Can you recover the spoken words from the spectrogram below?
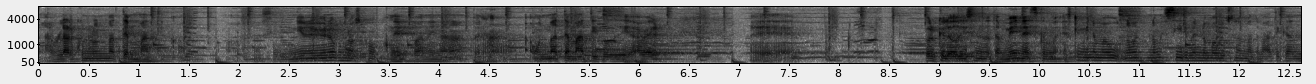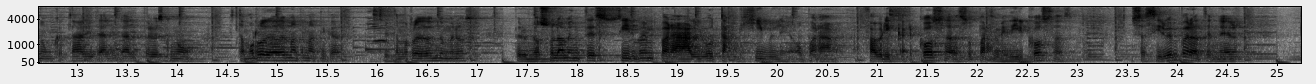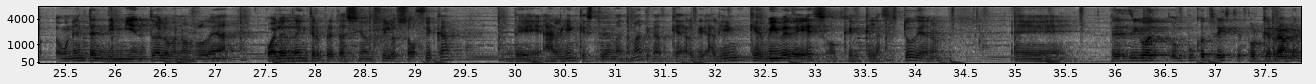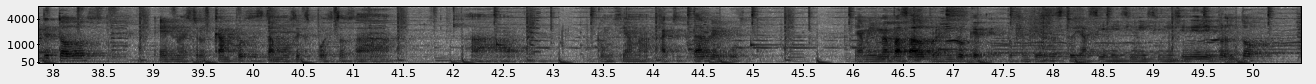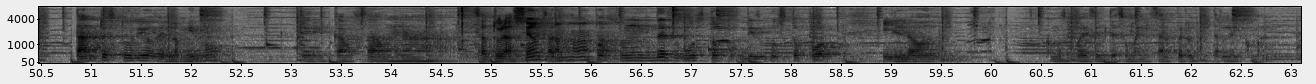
hablar con un matemático. O sea, sí, yo, yo no conozco compa ni nada, pero Ajá. un matemático de, a ver, eh, porque lo dicen también, es, como, es que a mí no me, no, no me sirven, no me gustan las matemáticas nunca, tal y tal y tal, pero es como, estamos rodeados de matemáticas, estamos rodeados de números, pero no solamente sirven para algo tangible o para fabricar cosas o para medir cosas, o sea, sirven para tener un entendimiento de lo que nos rodea. ¿Cuál es la interpretación filosófica de alguien que estudia matemáticas? Que alguien- alguien que vive de eso, que, que las estudia, ¿no? Eh, Les digo, es un poco triste porque realmente todos en nuestros campos estamos expuestos a, a ¿cómo se llama? A quitarle el gusto. Y a mí me ha pasado, por ejemplo, que pues empiezas a estudiar cine, y cine, y cine, y cine y de pronto tanto estudio de lo mismo te causa una saturación, O sea, ajá. Pues un disgusto, disgusto por y lo ¿cómo se puede decir? deshumanizar, pero quitarle como el-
